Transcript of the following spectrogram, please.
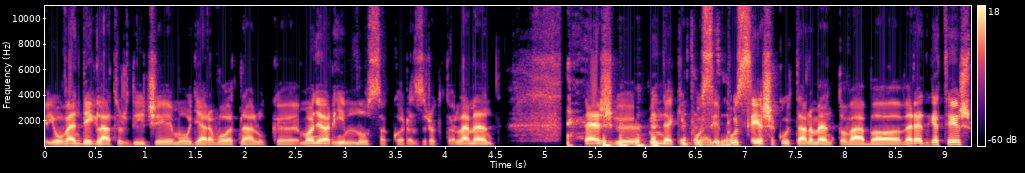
jó vendéglátós DJ módjára volt náluk magyar himnusz, akkor az rögtön lement, pesgő, mindenki puszi-puszi, és akkor utána ment tovább a veredgetés,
